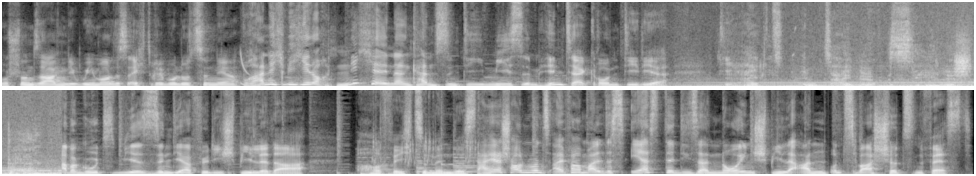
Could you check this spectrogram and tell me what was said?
Muss schon sagen, die Wiimote ist echt revolutionär. Woran ich mich jedoch nicht erinnern kann, sind die Mies im Hintergrund, die dir direkt steigen. Aber gut, wir sind ja für die Spiele da. Hoffe ich zumindest. Daher schauen wir uns einfach mal das erste dieser neuen Spiele an, und zwar Schützenfest.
